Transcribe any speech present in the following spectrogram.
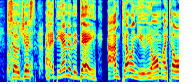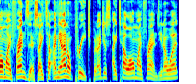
like- so just at the end of the day, I'm telling you, you know, I tell all my friends this. I tell, I mean, I don't preach, but I just I tell all my friends, you know what?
